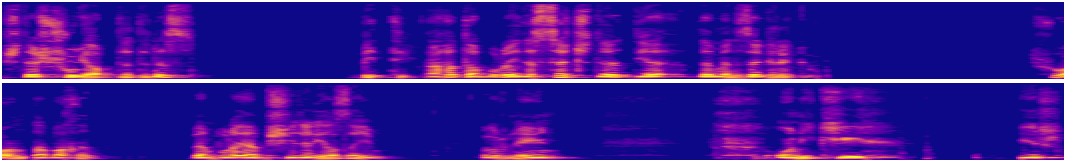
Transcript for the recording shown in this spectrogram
işte şu yap dediniz. Bitti. Hatta burayı da seç de diye demenize gerek yok. Şu anda bakın ben buraya bir şeyler yazayım. Örneğin 12 1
